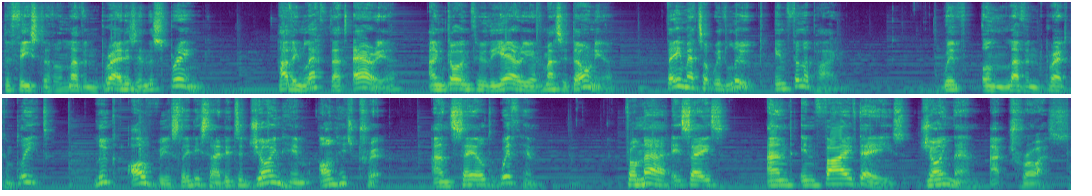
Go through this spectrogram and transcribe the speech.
The Feast of Unleavened Bread is in the spring. Having left that area, and going through the area of Macedonia, they met up with Luke in Philippi. With unleavened bread complete, Luke obviously decided to join him on his trip and sailed with him. From there it says, and in five days join them at Troas.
